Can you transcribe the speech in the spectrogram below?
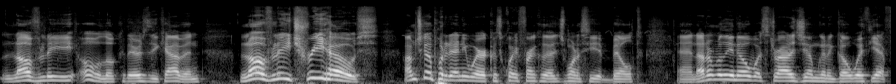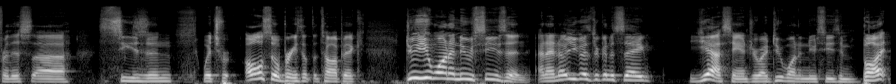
lovely. Oh, look, there's the cabin. Lovely treehouse. I'm just going to put it anywhere because, quite frankly, I just want to see it built. And I don't really know what strategy I'm going to go with yet for this uh, season, which also brings up the topic, do you want a new season? And I know you guys are going to say, yes, Andrew, I do want a new season, but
